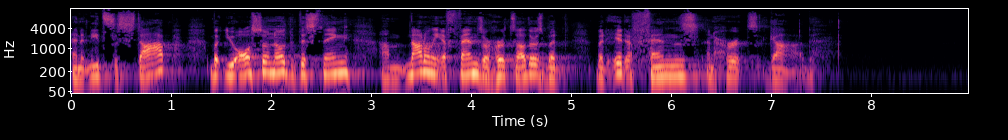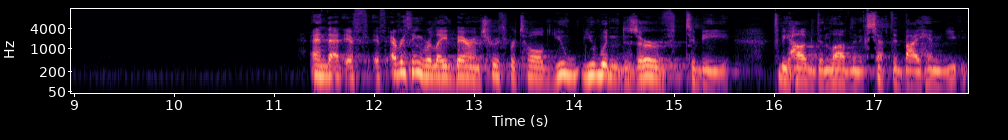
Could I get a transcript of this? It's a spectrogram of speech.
and it needs to stop. But you also know that this thing um, not only offends or hurts others, but, but it offends and hurts God. And that if, if everything were laid bare and truth were told, you, you wouldn't deserve to be, to be hugged and loved and accepted by him. You,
